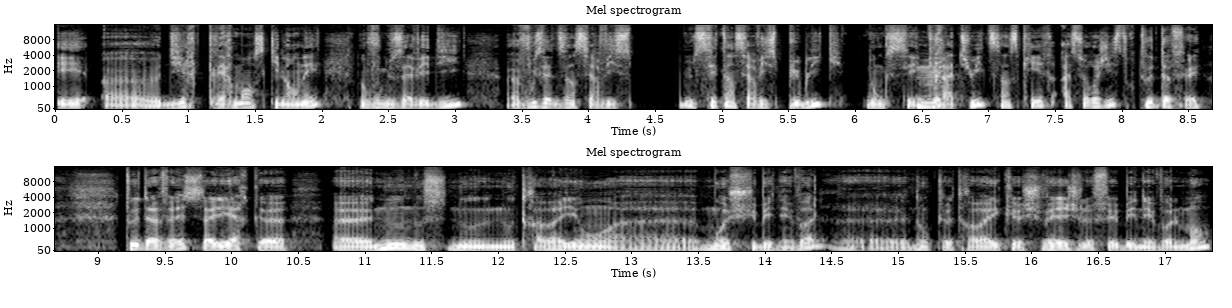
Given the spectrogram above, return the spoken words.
et euh, dire clairement ce qu'il en est? Donc vous nous avez dit, euh, vous êtes un service, c'est un service public, donc c'est mmh. gratuit de s'inscrire à ce registre? Tout à fait, tout à fait. C'est-à-dire que euh, nous, nous, nous, nous travaillons. Euh, moi, je suis bénévole, euh, donc le travail que je fais, je le fais bénévolement.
